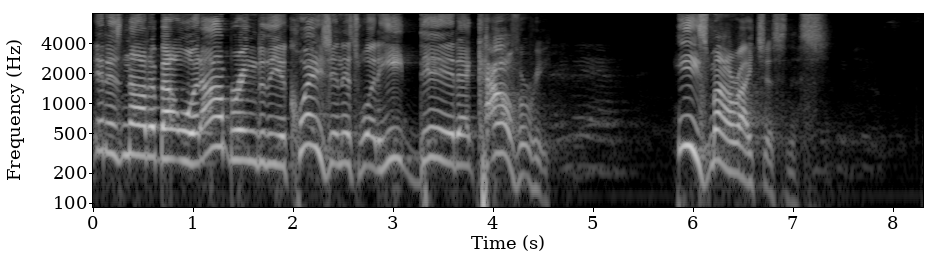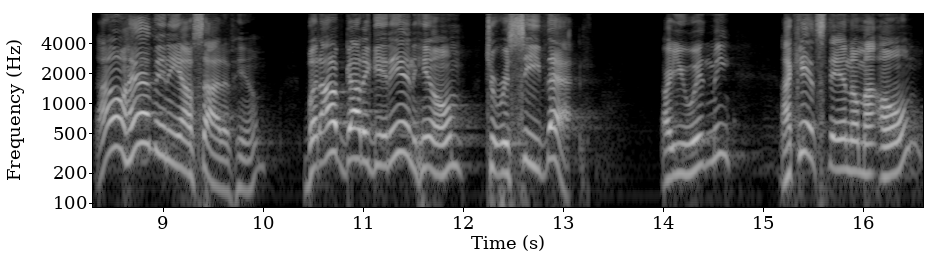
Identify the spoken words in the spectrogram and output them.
It is not about what I bring to the equation, it's what He did at Calvary. He's my righteousness. I don't have any outside of Him, but I've got to get in Him to receive that. Are you with me? I can't stand on my own.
